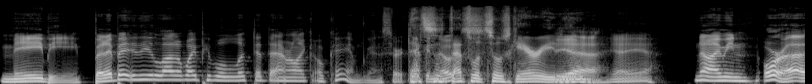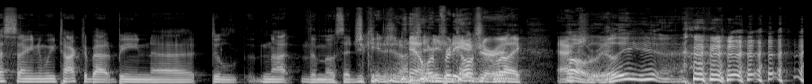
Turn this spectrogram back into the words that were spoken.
Maybe. But I bet a lot of white people looked at that and were like, okay, I'm going to start That's taking notes. that's what's so scary. Dude. Yeah, yeah, yeah, yeah. No, I mean, or us. I mean, we talked about being uh, del- not the most educated on Yeah, we're Asian pretty culture. ignorant, We're like, oh, actually. really? Yeah.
